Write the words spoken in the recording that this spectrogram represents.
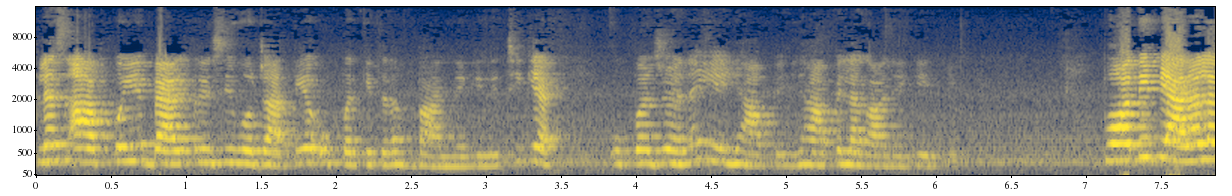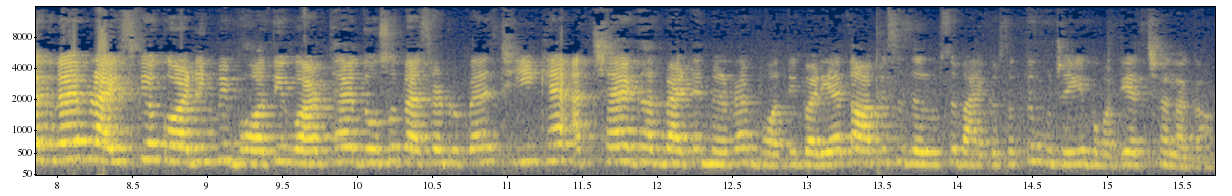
प्लस आपको ये बेल्ट रिसीव हो जाती है ऊपर की तरफ़ बांधने के लिए, ठीक है? ऊपर जो है ना, ये यहाँ पे यहाँ पे लगाने के लिए। बहुत ही प्यारा लग रहा है। प्राइस के अकॉर्डिंग भी बहुत ही वर्थ है। दो सौ पैंसठ रुपए। ठीक है अच्छा है। घर बैठे मिल रहा है। बहुत ही बढ़िया। तो आप इसे ज़रूर से बाय कर सकते हो। मुझे ये बहुत ही अच्छा लगा।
